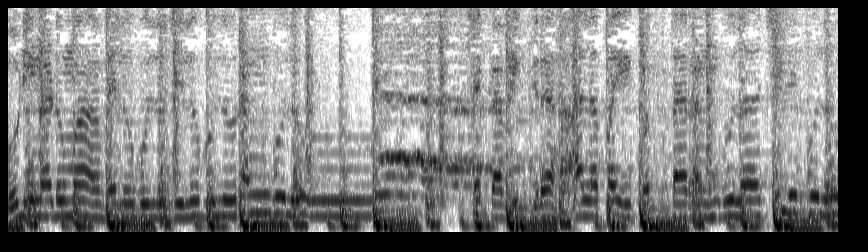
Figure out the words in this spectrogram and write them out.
గుడి నడుమ వెలుగులు జిలుగులు రంగులు. చెక్క విగ్రహాలపై కొత్త రంగుల చిలుపులు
